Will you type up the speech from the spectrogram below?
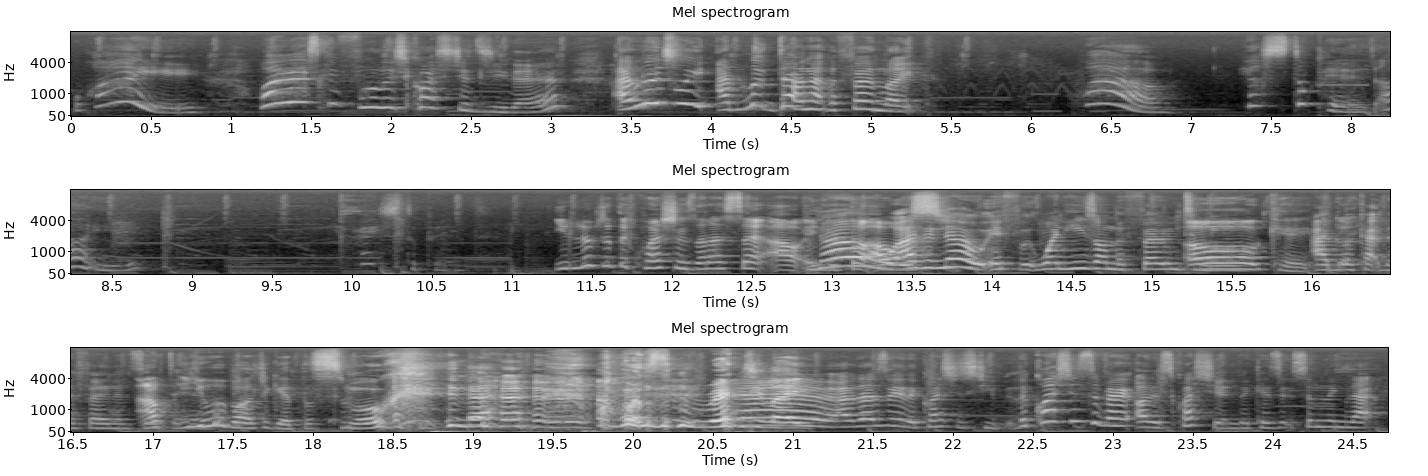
Why? Why are you asking foolish questions? You know, I literally, I'd look down at the phone like, wow, you're stupid, aren't you? You're very stupid. You looked at the questions that I set out, and no, you thought I I, don't know if when he's on the phone to Oh, me, okay. I'd look at the phone and say I, to him, you were about to get the smoke. no. I wasn't ready. no, Like, I'm not saying the question's stupid. The question's a very honest question because it's something that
